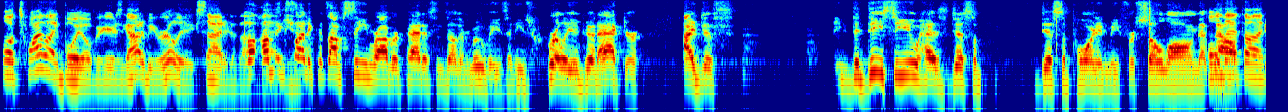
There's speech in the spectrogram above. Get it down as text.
Well, Twilight Boy over here has got to be really excited about. Well, I'm that, you excited because I've seen Robert Pattinson's other movies, and he's really a good actor. I just the DCU has dis- disappointed me for so long that Hold now that thought.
